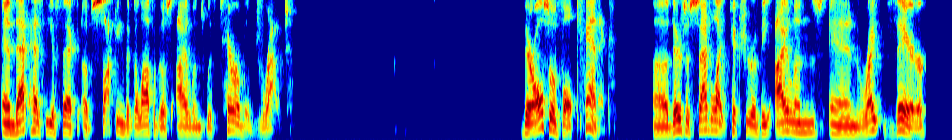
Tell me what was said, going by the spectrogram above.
And that has the effect of socking the Galapagos Islands with terrible drought. They're also volcanic. Uh, there's a satellite picture of the islands, and right there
